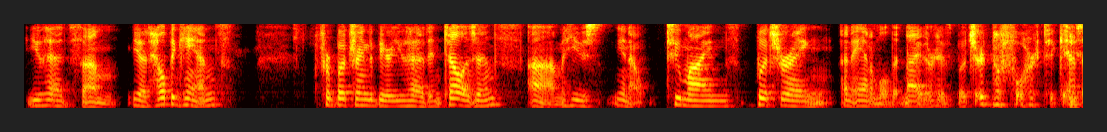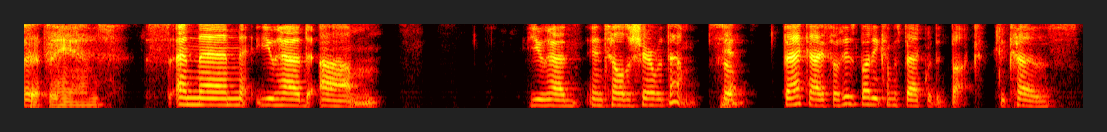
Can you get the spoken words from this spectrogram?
you had some you had helping hands for butchering the beer, you had intelligence. Um, he was, you know, two minds butchering an animal that neither has butchered before together. Two sets of hands. And then you had um, you had intel to share with them. So Yeah. that guy, so his buddy comes back with a buck because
